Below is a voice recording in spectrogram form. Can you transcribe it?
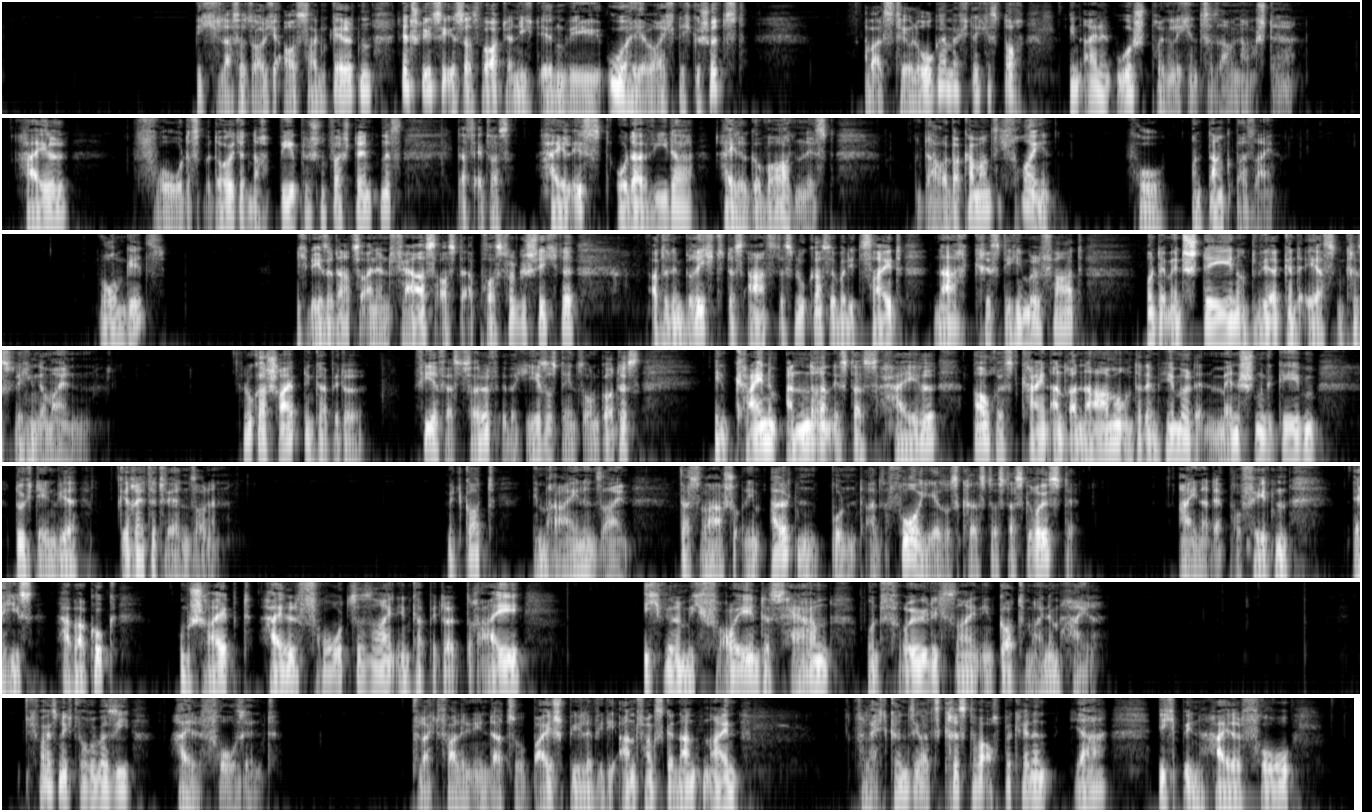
Ich lasse solche Aussagen gelten, denn schließlich ist das Wort ja nicht irgendwie urheberrechtlich geschützt. Aber als Theologe möchte ich es doch in einen ursprünglichen Zusammenhang stellen. Heil, froh, das bedeutet nach biblischem Verständnis, dass etwas heil ist oder wieder heil geworden ist. Und darüber kann man sich freuen, froh und dankbar sein. Worum geht's? Ich lese dazu einen Vers aus der Apostelgeschichte, also den Bericht des Arztes Lukas über die Zeit nach Christi Himmelfahrt und dem Entstehen und Wirken der ersten christlichen Gemeinden. Lukas schreibt in Kapitel 4, Vers 12 über Jesus, den Sohn Gottes, in keinem anderen ist das Heil, auch ist kein anderer Name unter dem Himmel den Menschen gegeben, durch den wir gerettet werden sollen. Mit Gott im Reinen sein. Das war schon im alten Bund, also vor Jesus Christus, das Größte. Einer der Propheten, er hieß Habakuk, umschreibt, heilfroh zu sein in Kapitel 3. Ich will mich freuen des Herrn und fröhlich sein in Gott meinem Heil. Ich weiß nicht, worüber Sie heilfroh sind. Vielleicht fallen Ihnen dazu Beispiele wie die anfangs genannten ein, Vielleicht können Sie als Christ aber auch bekennen, ja, ich bin heilfroh,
